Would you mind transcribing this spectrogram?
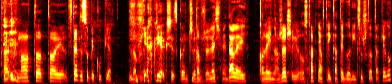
tak, no to, to wtedy sobie kupię. Dobrze. jak, jak się skończy. Dobrze, lećmy dalej. Kolejna rzecz i ostatnia w tej kategorii. Cóż to takiego?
